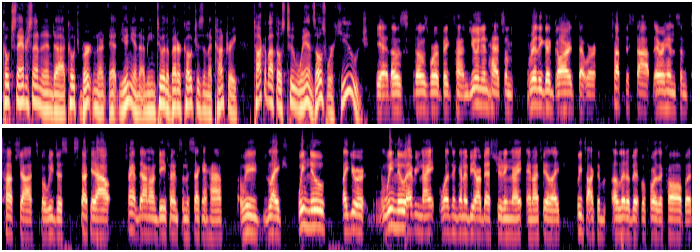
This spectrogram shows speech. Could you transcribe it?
Coach Sanderson and uh, Coach Burton at Union. I mean, two of the better coaches in the country. Talk about those two wins; those were huge. yeah, those those were big time. Union had some really good guards that were tough to stop. They were hitting some tough shots, but we just stuck it out, clamped down on defense in the second half. We like we knew like you were we knew every night wasn't going to be our best shooting night and I feel like we talked a, a little bit before the call, but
